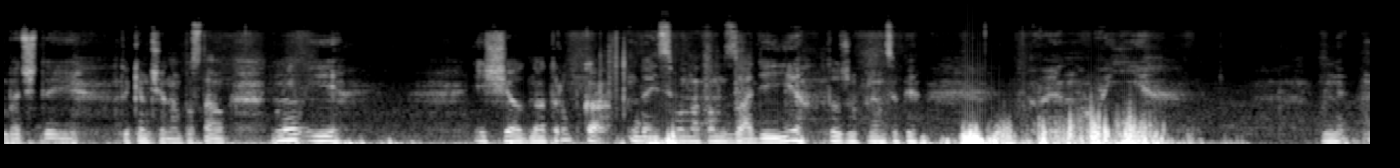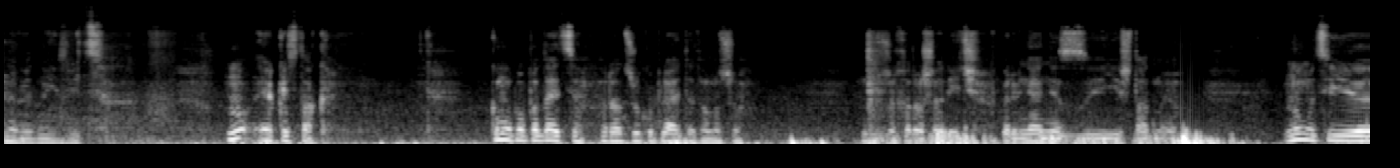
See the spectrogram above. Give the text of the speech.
Бачите, і таким чином поставив. Ну і і ще одна трубка, десь вона там ззаді є, теж в принципі вигнав її. Не, не видно її звідси. Ну, якось так. Кому попадеться, раджу купляйте, тому що дуже хороша річ в порівнянні з її штатною. Ну, ці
